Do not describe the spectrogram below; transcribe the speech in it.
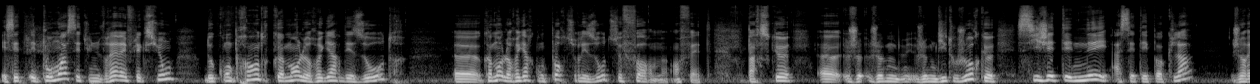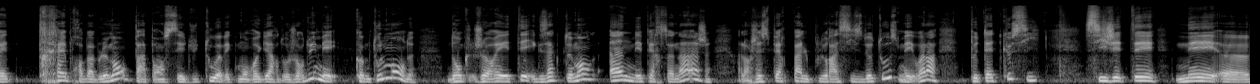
Et, c'est- et pour moi, c'est une vraie réflexion de comprendre comment le regard des autres, euh, comment le regard qu'on porte sur les autres se forme, en fait. Parce que euh, je, je me dis toujours que si j'étais né à cette époque-là, j'aurais très probablement pas pensé du tout avec mon regard d'aujourd'hui, mais comme tout le monde. Donc j'aurais été exactement un de mes personnages. Alors j'espère pas le plus raciste de tous, mais voilà, peut-être que si. Si j'étais né euh,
